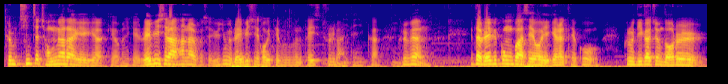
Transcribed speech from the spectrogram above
그럼 진짜 적나라하게 얘기할게요. 만약에 Revit이라는 하나를 보세요. 요즘에 Revit이 거의 대부분 base tool이 많이 되니까 음. 그러면 일단 Revit 공부하세요 얘기를 할 테고 그리고 네가 좀 너를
